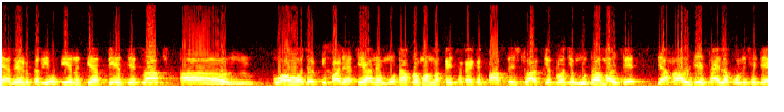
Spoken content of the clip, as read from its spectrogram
ત્યાં રેડ કરી હતી અને ત્યાં તેર જેટલા કુવાઓ ઝડપી પાડ્યા છે અને મોટા પ્રમાણમાં કહી શકાય કે પાંત્રીસ લાખ જેટલો જે મુદ્દામાલ છે, ત્યાં હાલ જે સાયલા પોલીસે જે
